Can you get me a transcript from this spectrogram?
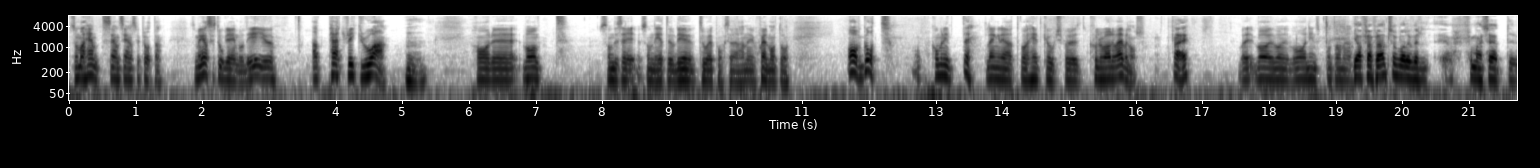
som har hänt sen senast vi pratade. Som är en ganska stor grej ändå. Det är ju att Patrick Roy mm. har eh, valt som det, säger, som det heter och det tror jag på också. Han är ju självmant då avgått och kommer inte längre att vara head coach för Colorado Avalanche. nej. Vad, vad, vad, vad var din spontana? Ja, framförallt så var det väl, eh, får man säga att eh,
